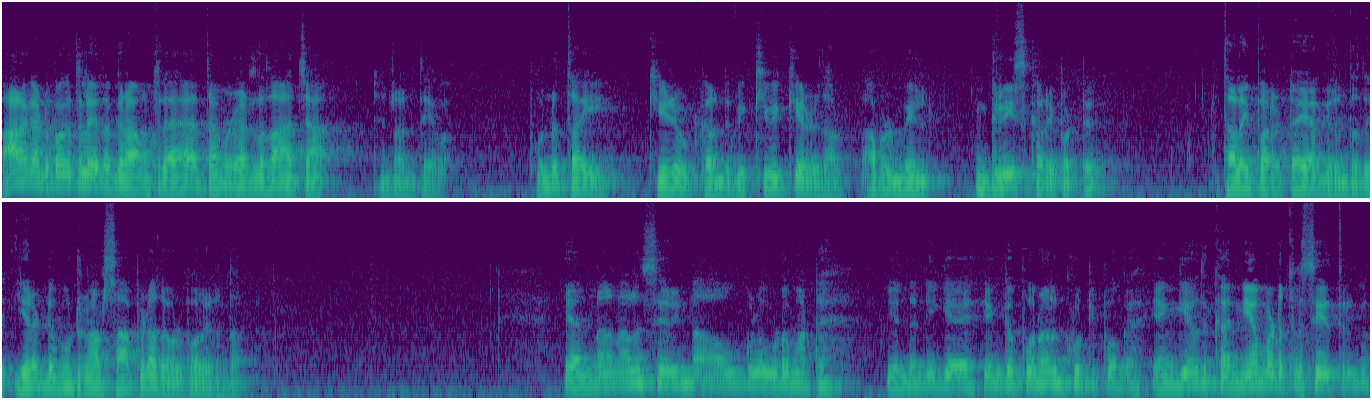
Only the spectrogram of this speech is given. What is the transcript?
ஆலக்காட்டு பக்கத்தில் ஏதோ கிராமத்தில் தமிழ்நாட்டில் தான் ஆச்சான் என்றான் தேவா. பொண்ணு தாய் கீழே உட்கார்ந்து விக்கி விக்கி எழுதாள் அவள் மேல் கிரீஸ் கரைப்பட்டு தலை பரட்டையாக இருந்தது. இரண்டு மூன்று நாள் சாப்பிடாதவள் போல் இருந்தாள். என்னானாலும் சரி நான் உங்களை விட மாட்டேன் என்ன நீங்கள் எங்கே போனாலும் கூட்டி போங்க. எங்கேயாவது கன்னியாமடத்தில் சேர்த்துருங்க.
